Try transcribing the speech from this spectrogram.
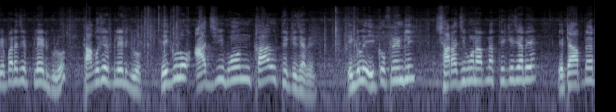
পেপারের যে প্লেটগুলো কাগজের প্লেটগুলো এগুলো আজীবন কাল থেকে যাবে। এগুলো ইকো ফ্রেন্ডলি সারা জীবন আপনার থেকে যাবে। এটা আপনার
